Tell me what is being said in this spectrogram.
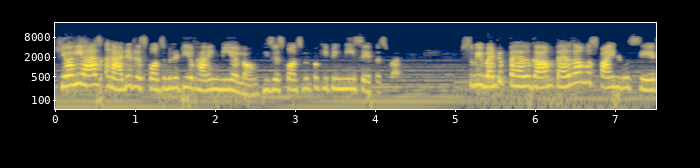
Here he has an added responsibility of having me along. He's responsible for keeping me safe as well. So we went to Pahalgam. Pahalgam was fine. It was safe.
